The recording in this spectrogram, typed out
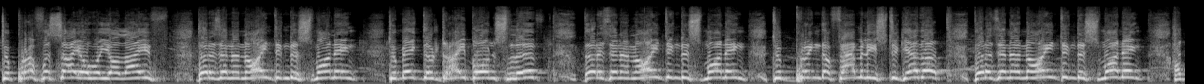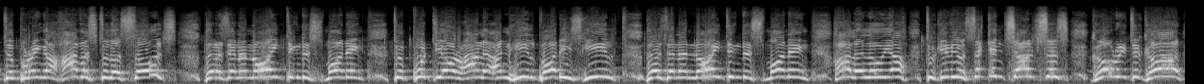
to prophesy over your life. There is an anointing this morning to make the dry bones live. There is an anointing this morning to bring the families together. There is an anointing this morning uh, to bring a harvest to the souls. There is an anointing this morning to put your unhealed bodies healed. There's an anointing this morning, hallelujah, to give you second chances. Glory to God.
